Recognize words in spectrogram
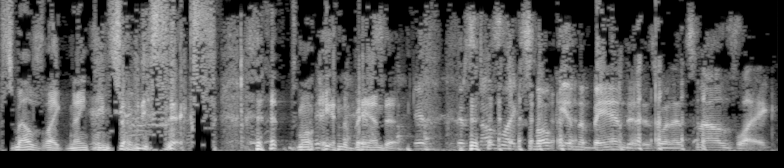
Smells like 1976. Smokey and the Bandit. It, it smells like Smokey and the Bandit is what it smells like.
